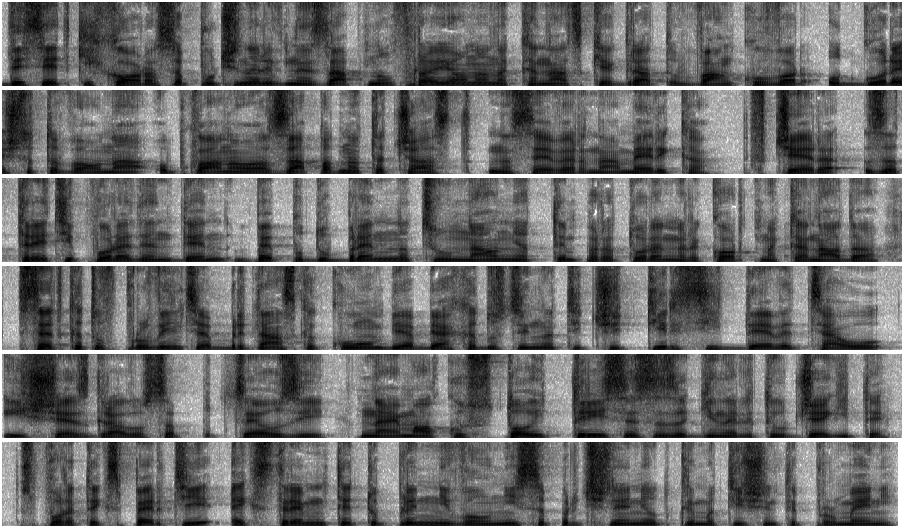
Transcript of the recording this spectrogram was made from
Десетки хора са починали внезапно в района на канадския град Ванкувър от горещата вълна, обхванала западната част на Северна Америка. Вчера, за трети пореден ден, бе подобрен националният температурен рекорд на Канада, след като в провинция Британска Колумбия бяха достигнати 49,6 градуса по Целзий. Най-малко 130 са загиналите от жегите. Според експерти, екстремните топлинни вълни са причинени от климатичните промени.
